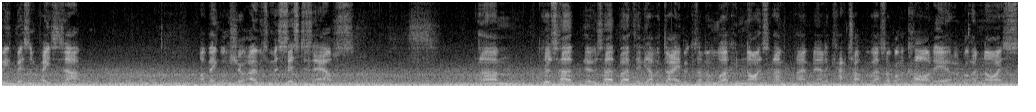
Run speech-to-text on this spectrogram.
these bits and pieces up, I've then got to shoot over to my sister's house, um, because her it was her birthday the other day. Because I've been working nights, I'm, I haven't been able to catch up with her. So I've got a card here. I've got a nice,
